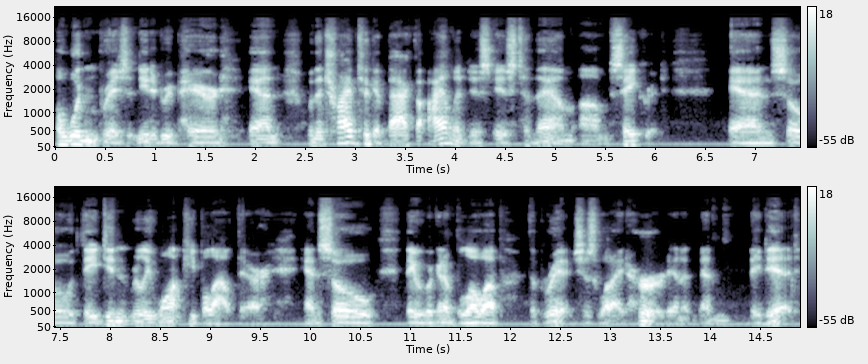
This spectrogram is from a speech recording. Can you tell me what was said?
a wooden bridge that needed repaired. And when the tribe took it back, the island is, is to them um, sacred. And so they didn't really want people out there. And so they were going to blow up the bridge, is what I'd heard. And, and they did.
